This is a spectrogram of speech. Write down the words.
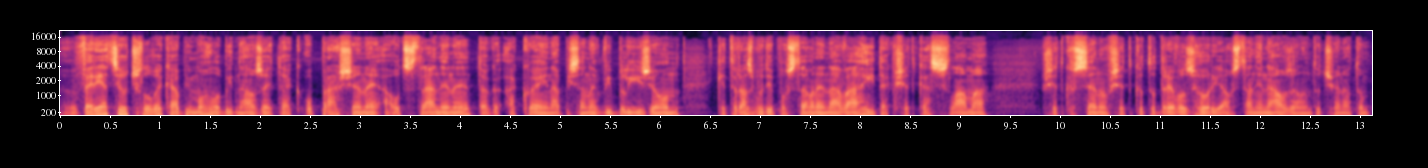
veriaceho človeka by mohlo byť naozaj tak oprášené a odstránené, tak ako je napísané v Biblii, že on, keď to raz bude postavené na váhy, tak všetká slama, všetko seno, všetko to drevo zhorí a ostane naozaj len to, čo je na tom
